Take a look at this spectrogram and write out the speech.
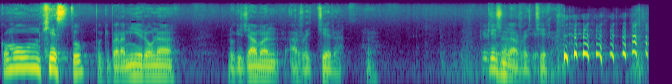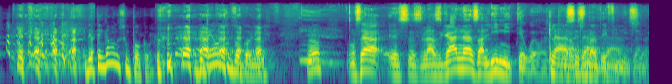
como un gesto, porque para mí era una, lo que llaman arrechera. ¿no? ¿Qué es una arrechera? Detengámonos un poco. Detengámonos un poco, amigos. ¿no? O sea, esas las ganas al límite, huevón. Claro, Esa es claro, una claro, definición.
